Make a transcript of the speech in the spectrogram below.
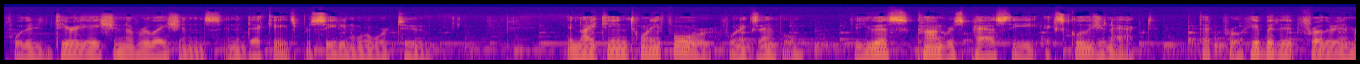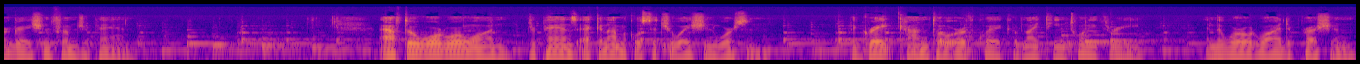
for the deterioration of relations in the decades preceding World War II. In 1924, for an example, the U.S. Congress passed the Exclusion Act that prohibited further immigration from Japan. After World War I, Japan's economical situation worsened. The Great Kanto earthquake of 1923 and the Worldwide Depression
